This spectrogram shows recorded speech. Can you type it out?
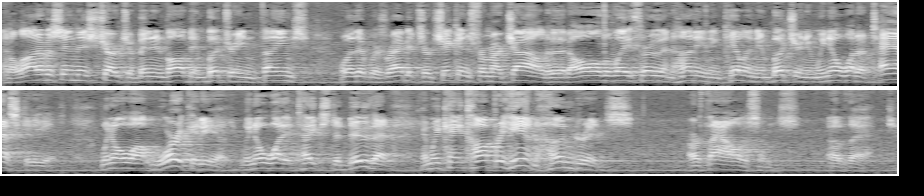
And a lot of us in this church have been involved in butchering things, whether it was rabbits or chickens from our childhood, all the way through and hunting and killing and butchering. And we know what a task it is. We know what work it is. We know what it takes to do that. And we can't comprehend hundreds or thousands of that.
